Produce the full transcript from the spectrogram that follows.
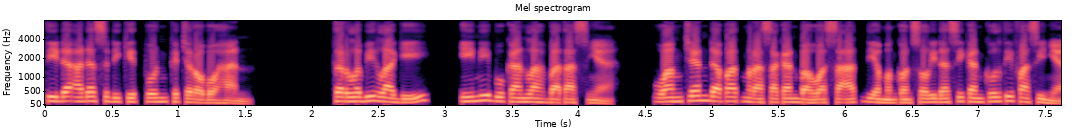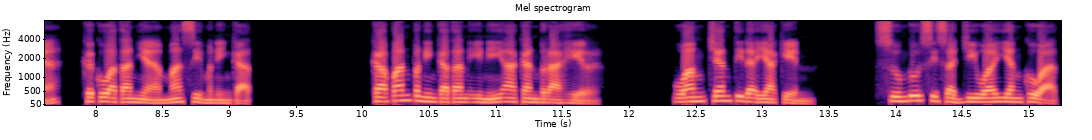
Tidak ada sedikit pun kecerobohan. Terlebih lagi, ini bukanlah batasnya. Wang Chen dapat merasakan bahwa saat dia mengkonsolidasikan kultivasinya, kekuatannya masih meningkat. Kapan peningkatan ini akan berakhir? Wang Chen tidak yakin. Sungguh sisa jiwa yang kuat.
